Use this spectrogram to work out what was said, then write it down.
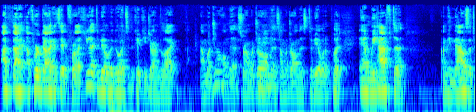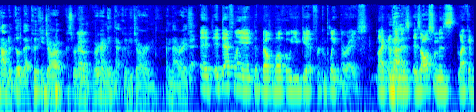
I've, I've heard guys say before, like you have to be able to go into the cookie jar and be like, I'm gonna draw on this, or I'm gonna draw Mm-hmm. on this, I'm gonna draw on this to be able to put. And we have to. I mean, now's the time to build that cookie jar up because we're gonna we're gonna need that cookie jar in, in that race. It, it definitely ain't the belt buckle you get for completing the race. Like I No. mean, as, as awesome as like a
